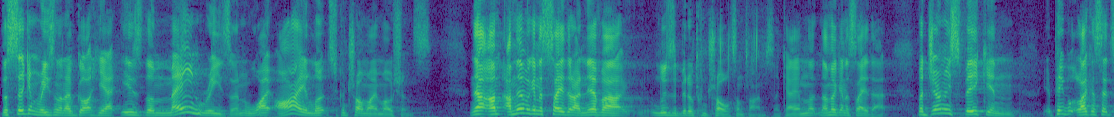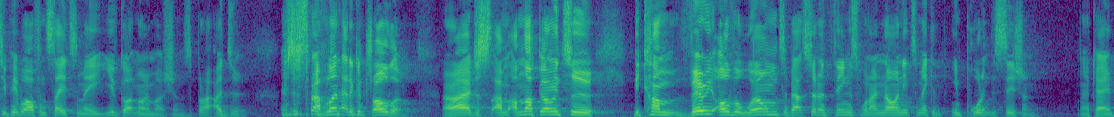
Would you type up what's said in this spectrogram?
the second reason that I've got here is the main reason why I learned to control my emotions. Now, I'm, I'm never going to say that I never lose a bit of control sometimes, okay? I'm not, I'm not going to say that. But generally speaking, people, like I said to you, people often say to me, You've got no emotions, but I, I do. It's just that I've learned how to control them, all right? I just, I'm, I'm not going to become very overwhelmed about certain things when I know I need to make an important decision, okay?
